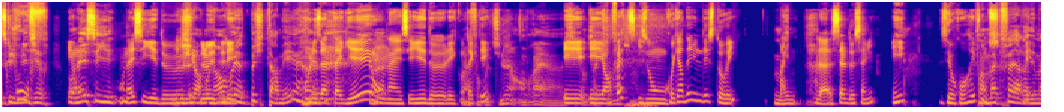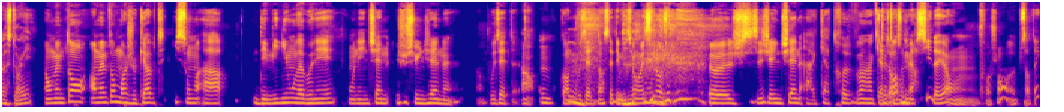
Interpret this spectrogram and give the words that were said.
ce que je voulais ouf. dire. Et On a essayé. On a essayé de, de- on a les- envoyé notre petite armée. on les a tagués, Ouais. on a essayé de les Ouais, faut contacter. continuer, en vrai. euh, Et, et en fait, marche. ils ont regardé une des stories, Mine. la, celle de Samy, et zéro Enfin, réponse. McFly a regardé ma story. en même temps, en même temps, moi je capte, ils sont à des millions d'abonnés. On est une chaîne, je suis une chaîne. Vous êtes un on quand vous êtes dans cette émission, euh, j'ai une chaîne à 94. 14. Merci d'ailleurs, franchement, euh, Psartec.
